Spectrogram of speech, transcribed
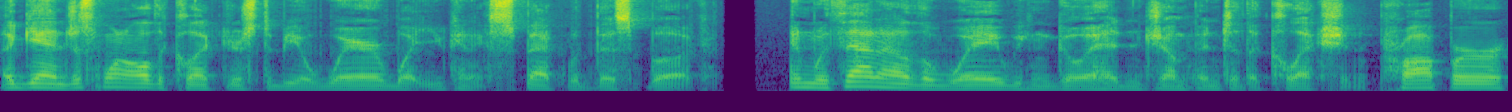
Again, just want all the collectors to be aware of what you can expect with this book. And with that out of the way, we can go ahead and jump into the collection proper.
